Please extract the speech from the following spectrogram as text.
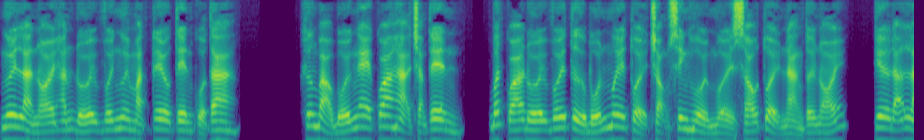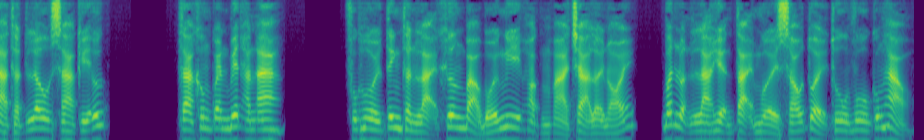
Ngươi là nói hắn đối với ngươi mặt kêu tên của ta. Khương Bảo Bối nghe qua hạ chạm tên, bất quá đối với từ 40 tuổi trọng sinh hồi 16 tuổi nàng tới nói, kia đã là thật lâu xa ký ức. Ta không quen biết hắn A. Phục hồi tinh thần lại Khương Bảo Bối nghi hoặc mà trả lời nói, bất luận là hiện tại 16 tuổi Thu Vu cũng hảo,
